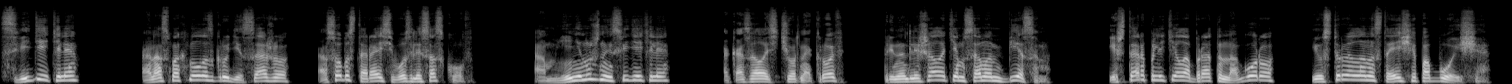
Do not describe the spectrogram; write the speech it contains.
«Свидетели!» Она смахнула с груди сажу, особо стараясь возле сосков. «А мне не нужны свидетели». Оказалось, черная кровь принадлежала тем самым бесам. Иштар полетела обратно на гору и устроила настоящее побоище.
